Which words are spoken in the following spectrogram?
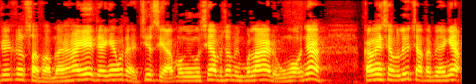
cái, cái sản phẩm này hay ấy, thì anh em có thể chia sẻ mọi người xem cho mình một like để ủng hộ nhá. Cảm ơn xem clip chào tạm biệt anh em.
